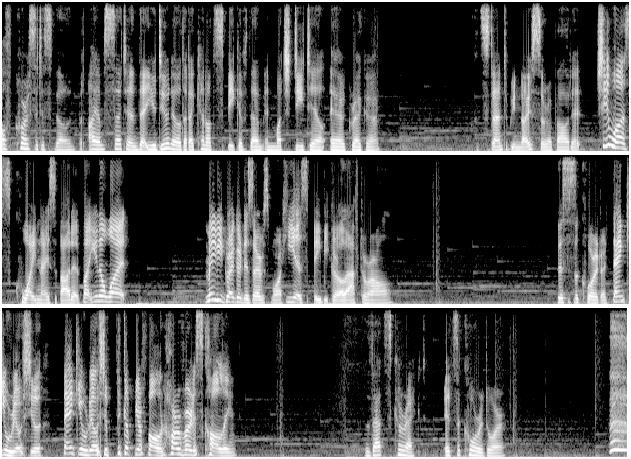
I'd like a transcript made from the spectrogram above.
Of course it is known, but I am certain that you do know that I cannot speak of them in much detail, Herr Gregor. Could stand to be nicer about it. She was quite nice about it, but you know what? Maybe Gregor deserves more. He is baby girl after all. This is a corridor. Thank you, Ryoshu. Thank you, Ryoshu. Pick up your phone. Harvard is calling. That's correct. It's a corridor.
